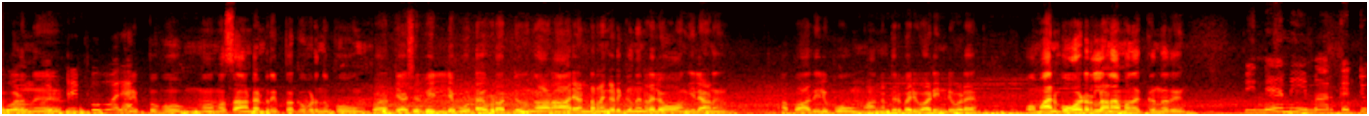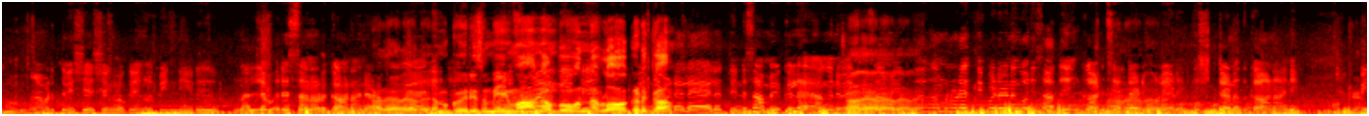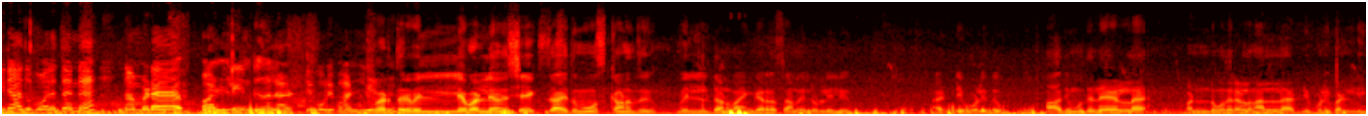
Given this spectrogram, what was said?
ഇവിടുന്ന് ട്രിപ്പ് മസാണ്ടൻ ട്രിപ്പൊക്കെ ഇവിടുന്ന് പോകും അത്യാവശ്യം വലിയ ബോട്ടാണ് ഇവിടെ ഒറ്റൊന്നും കാണാം. രണ്ടെണ്ണം കിടക്കുന്നുണ്ട്. ലോങ്ങിലാണ് അപ്പോൾ അതിൽ പോവും. അങ്ങനത്തെ ഒരു പരിപാടി ഉണ്ട് ഇവിടെ. ഒമാൻ ബോർഡറിലാണ് നമ്മൾ നിൽക്കുന്നത്. പിന്നെ മീൻ മാർക്കറ്റും അവിടുത്തെ വിശേഷങ്ങളൊക്കെ ഞങ്ങൾ പിന്നീട് നല്ല രസമാണ് അവിടെ കാണാൻ. അവിടെ പോയാൽ നമുക്ക് ഒരു ദിവസം മീൻ വാങ്ങാൻ പോകുന്ന വ്ളോഗ് എടുക്കാം. ലേലത്തിന്റെ സമയമൊക്കെ അല്ലേ? അങ്ങനെ വരുന്ന സമയത്ത് നമ്മളിവിടെ എത്തിപ്പെടുകയാണെങ്കിൽ ഒരു സദ്യ ഞങ്ങൾക്ക് കാണിച്ചു തരേണ്ട അടിപൊളിയാണ്. എനിക്ക് ഇഷ്ടമാണ് അത് കാണാൻ പിന്നെ അതുപോലെ തന്നെ നമ്മുടെ പള്ളി ഉണ്ട്. നല്ല അടിപൊളി പള്ളി ഇവിടുത്തെ ഒരു വലിയ പള്ളിയാണ്. ഷേഖ് സായിദ് മോസ്കാണിത് വലുതാണ്. ഭയങ്കര രസമാണ് ഇതിന്റെ ഉള്ളിൽ അടിപൊളി. ഇത് ആദ്യം മുതലേ ഉള്ള പണ്ട് മുതലേ ഉള്ള നല്ല അടിപൊളി പള്ളി.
